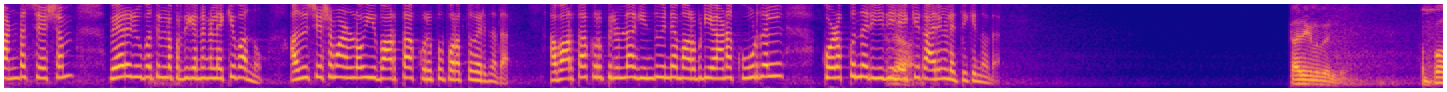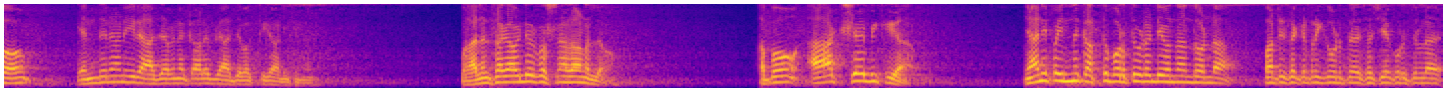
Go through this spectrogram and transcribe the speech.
കണ്ട ശേഷം വേറെ രൂപത്തിലുള്ള പ്രതികരണങ്ങളിലേക്ക് വന്നു. അതിനുശേഷമാണല്ലോ ഈ വാർത്താക്കുറിപ്പ് പുറത്തു വരുന്നത്. ആ വാർത്താക്കുറിപ്പിലുള്ള ഹിന്ദുവിന്റെ മറുപടിയാണ് കൂടുതൽ കുഴക്കുന്ന രീതിയിലേക്ക് കാര്യങ്ങൾ എത്തിക്കുന്നത്. കാര്യങ്ങൾ വരുന്നു അപ്പോൾ എന്തിനാണ് ഈ രാജാവിനേക്കാളും രാജഭക്തി കാണിക്കുന്നത്? ബാലൻ സഖാവിന്റെ ഒരു പ്രശ്നം അതാണല്ലോ. അപ്പോൾ ആക്ഷേപിക്കുക. ഞാനിപ്പോൾ ഇന്ന് കത്ത് പുറത്തു വിടേണ്ടി വന്നത് എന്തുകൊണ്ടാണ് പാർട്ടി സെക്രട്ടറിക്ക് കൊടുത്ത ശശിയെക്കുറിച്ചുള്ള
